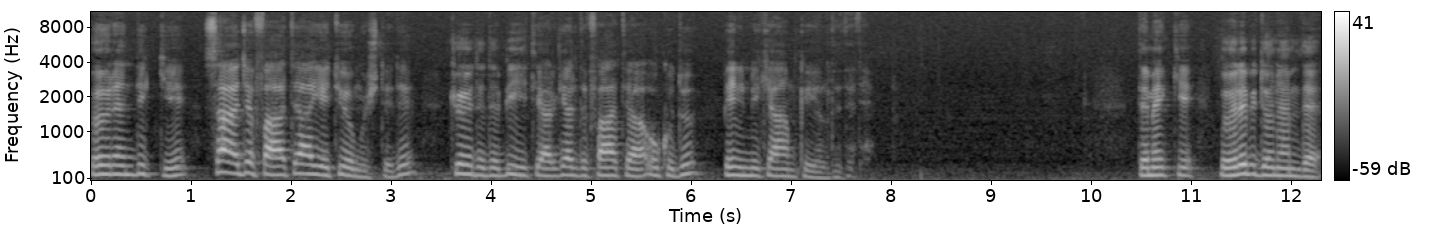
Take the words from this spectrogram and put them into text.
öğrendik ki sadece Fatiha yetiyormuş dedi. Köyde de bir ihtiyar geldi Fatiha okudu. Benim nikahım kıyıldı dedi. Demek ki böyle bir dönemde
